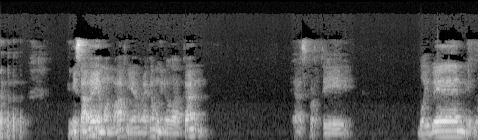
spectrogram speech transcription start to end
Misalnya ya mohon maaf ya, mereka mengidolakan ya seperti boy band gitu,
